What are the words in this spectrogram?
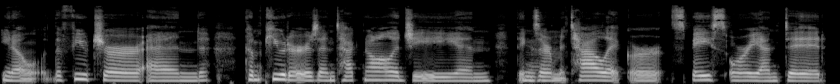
you know the future and computers and technology and things yeah. are metallic or space oriented.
